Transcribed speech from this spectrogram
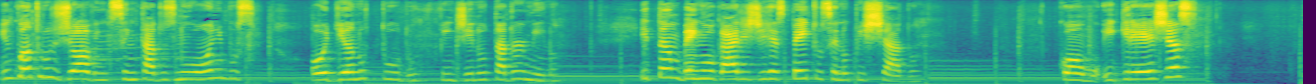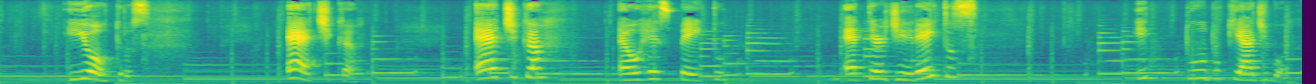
enquanto os jovens sentados no ônibus, olhando tudo, fingindo estar tá dormindo e também lugares de respeito sendo pichado, como igrejas e outros. Ética. Ética é o respeito, é ter direitos e tudo que há de bom.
